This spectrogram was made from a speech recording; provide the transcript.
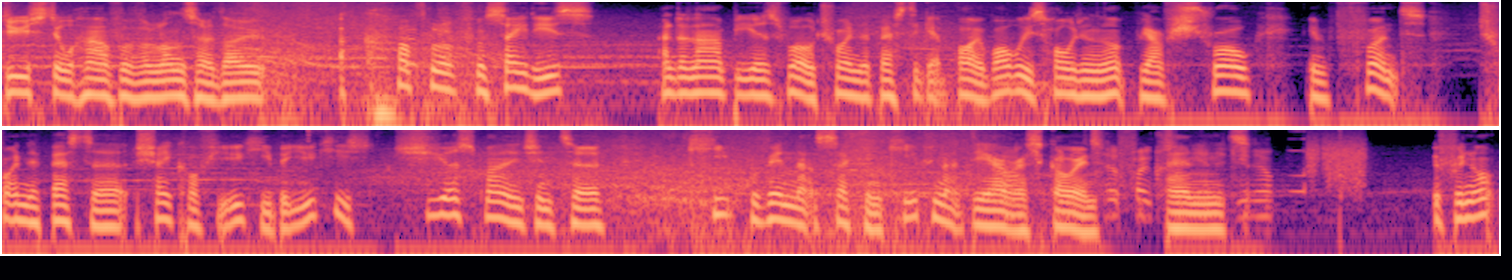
do still have with Alonso though a couple of Mercedes and an RB as well trying their best to get by. While he's holding up we have Stroll in front trying their best to shake off Yuki but Yuki's just managing to keep within that second, keeping that DRS going and if we're not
